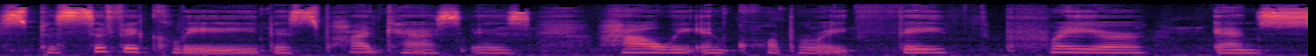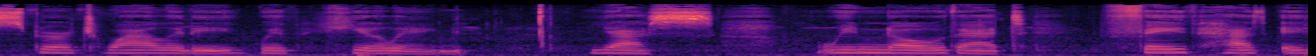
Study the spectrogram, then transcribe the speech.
Specifically, this podcast is how we incorporate faith, prayer, and spirituality with healing. Yes, we know that faith has a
